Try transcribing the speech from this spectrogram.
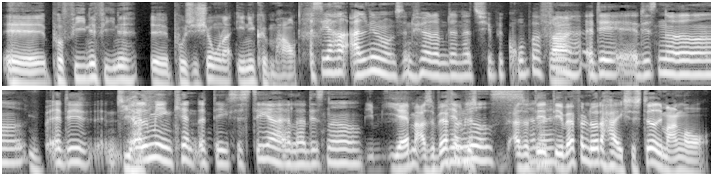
øh, på fine, fine øh, positioner inde i København. Altså, jeg havde aldrig nogensinde hørt om den her type grupper før. Er det, er det sådan noget... Er det De har... almen kendt, at det eksisterer, eller er det sådan noget... Ja, men altså, i hvert fald, hvis, altså det, det er i hvert fald noget, der har eksisteret i mange år.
